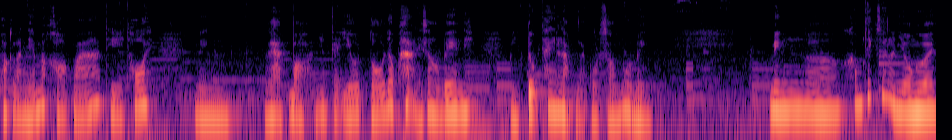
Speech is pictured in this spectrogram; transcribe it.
Hoặc là nếu mà khó quá thì thôi, mình gạt bỏ những cái yếu tố độc hại này sang một bên đi. Mình tự thanh lọc lại cuộc sống của mình. Mình ờ, không thích rất là nhiều người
